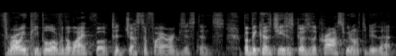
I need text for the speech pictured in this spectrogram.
throwing people over the lifeboat to justify our existence. But because Jesus goes to the cross, we don't have to do that.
